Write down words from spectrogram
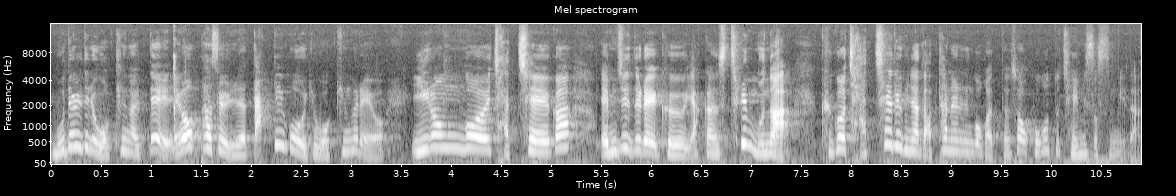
모델들이 워킹할 때 에어팟을 이제 딱 끼고 이렇게 워킹을 해요. 이런 거 자체가 MZ들의 그 약간 스트릿 문화 그거 자체를 그냥 나타내는 것 같아서 그것도 재밌었습니다.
